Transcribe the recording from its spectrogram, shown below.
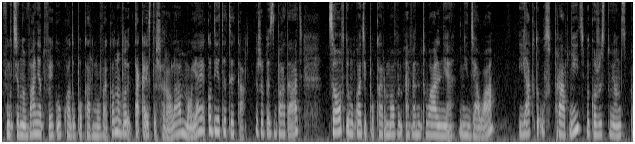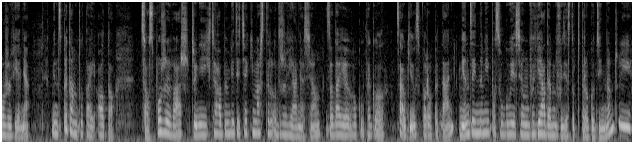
funkcjonowania Twojego układu pokarmowego, no bo taka jest też rola moja jako dietetyka, żeby zbadać, co w tym układzie pokarmowym ewentualnie nie działa, jak to usprawnić, wykorzystując pożywienie. Więc pytam tutaj o to, co spożywasz, czyli chciałabym wiedzieć, jaki masz styl odżywiania się. Zadaję wokół tego całkiem sporo pytań. Między innymi posługuję się wywiadem 24-godzinnym, czyli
